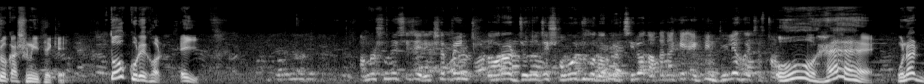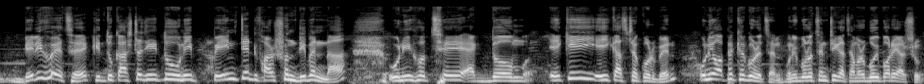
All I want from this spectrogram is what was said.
প্রকাশনী থেকে। তো কুড়ে ঘর এই। আমরা শুনেছি যে রিক্সা পেইন্ট করার জন্য যে সময়টুকু দরকার ছিল তাতে নাকি একদিন ডিলে হয়েছে ও হ্যাঁ হ্যাঁ ওনার দেরি হয়েছে কিন্তু কাজটা যেহেতু উনি পেইন্টেড ভার্সন দিবেন না উনি হচ্ছে একদম একেই এই কাজটা করবেন। উনি অপেক্ষা করেছেন উনি বলেছেন ঠিক আছে আমার বই পরে আসুক।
